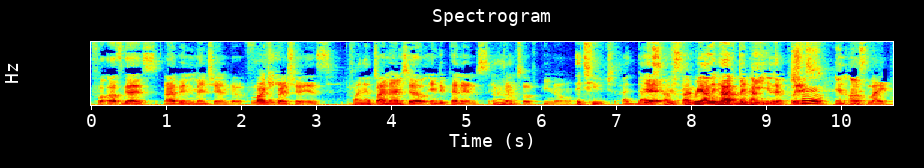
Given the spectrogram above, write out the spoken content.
for us guys, I haven't mentioned the first Money. pressure is Financial. financial independence in Mhm. terms of you know It's huge. I, that's yeah, a, a reality you have that to men be in do. a place True. in us like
